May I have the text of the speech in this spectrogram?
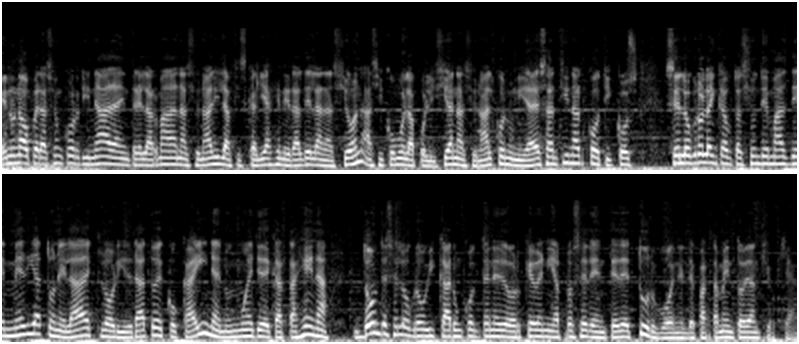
En una operación coordinada entre la Armada Nacional y la Fiscalía General de la Nación, así como la Policía Nacional con unidades antinarcóticos, se logró la incautación de más de media tonelada de clorhidrato de cocaína en un muelle de Cartagena, donde se logró ubicar un contenedor que venía procedente de Turbo en el departamento de Antioquia.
